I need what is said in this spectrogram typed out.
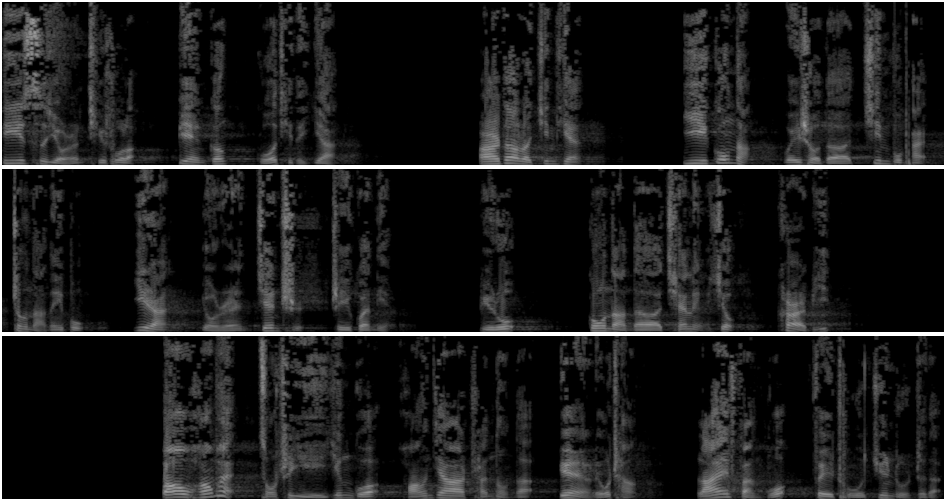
第一次有人提出了变更国体的议案。而到了今天，以工党为首的进步派政党内部依然有人坚持这一观点，比如工党的前领袖科尔宾。保皇派总是以英国皇家传统的源远流长。来反驳废除君主制的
